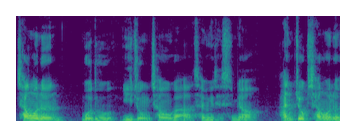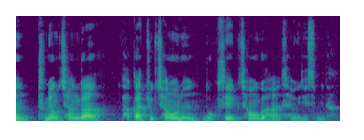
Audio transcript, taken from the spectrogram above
창호는 모두 이중 창호가 사용이 됐으며 안쪽 창호는 투명 창과 바깥쪽 창호는 녹색 창호가 사용이 됐습니다.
